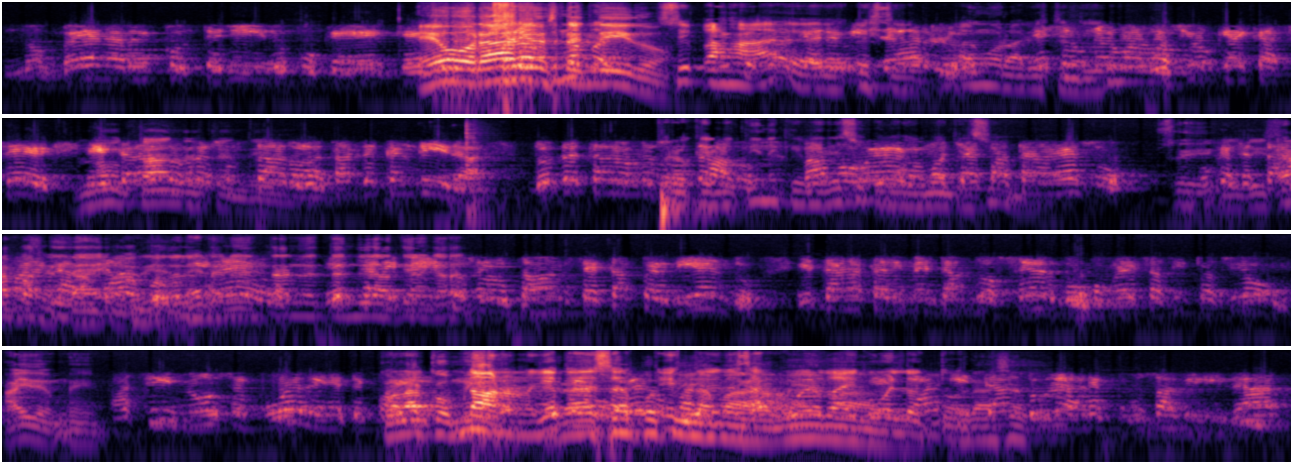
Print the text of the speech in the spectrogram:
No vayan a ver contenido porque que- Es horario Pero, no, extendido. Sí, ajá, hay que eh, es revisarlo. cierto, es un horario Esa es una evaluación que hay que hacer. No Están dando resultados, la están defendida. ¿Dónde están los Pero que no resultados? tiene que ver vamos a ver, vamos a echar para atrás eso. Sí, porque se están facilidad, malgastando Este alimento se, lo están, se está perdiendo. Están hasta alimentando cerdo con esa situación. Ay, Dios mío. Así no se puede en este país. Con la comida. No, no, no, yo Gracias por tu llamada, con el están quitando una responsabilidad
